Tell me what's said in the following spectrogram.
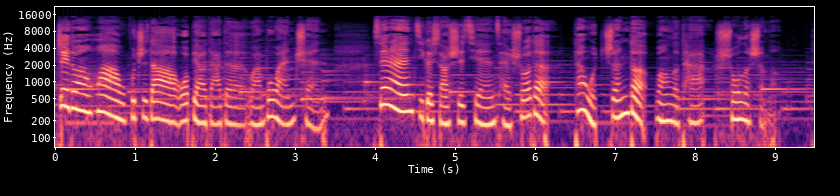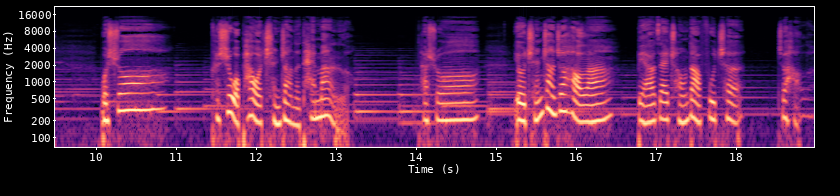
这段话我不知道我表达的完不完全。虽然几个小时前才说的，但我真的忘了他说了什么。我说：“可是我怕我成长的太慢了。”他说：“有成长就好啦，不要再重蹈覆辙就好了。”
